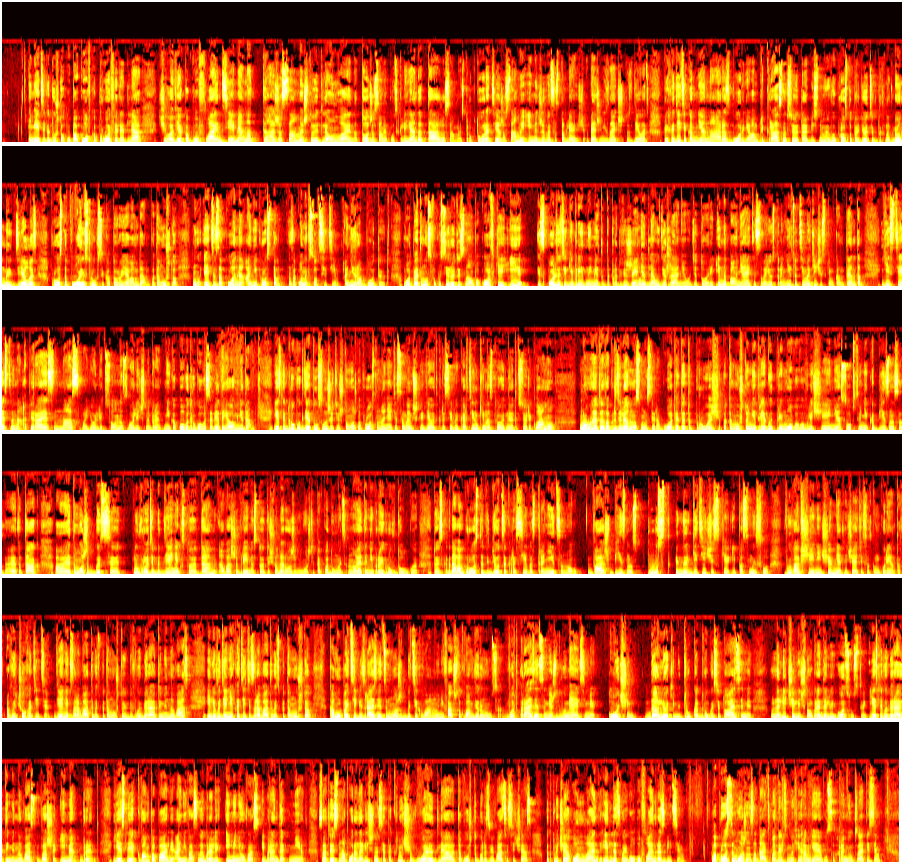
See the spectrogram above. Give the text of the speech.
Имейте в виду, что упаковка профиля для человека в офлайн теме она та же самая, что и для онлайна. Тот же самый путь клиента, та же самая структура, те же самые имиджевые составляющие. Опять же, не знаете, что сделать, приходите ко мне на разбор. Я вам прекрасно все это объясню, и вы просто пойдете вдохновленные делать просто по инструкции, которую я вам дам. Потому что ну, эти законы, они просто законы в соцсети, они работают. Вот, поэтому сфокусируйтесь на упаковке и Используйте гибридные методы продвижения для удержания аудитории и наполняйте свою страницу тематическим контентом, естественно, опираясь на свое лицо, на свой личный бренд. Никакого другого совета я вам не дам. Если вдруг вы где-то услышите, что можно просто нанять СММщика и делать красивые картинки, настроить на это все рекламу, ну, это в определенном смысле работает, это проще, потому что не требует прямого вовлечения собственника бизнеса, да, это так. А это может быть э, ну, вроде бы денег стоит, да, а ваше время стоит еще дороже, вы можете так подумать, но это не про игру в долгую. То есть, когда вам просто ведется красиво страница, но ваш бизнес пуст энергетически и по смыслу, вы вообще ничем не отличаетесь от конкурентов. А вы что хотите? Денег зарабатывать, потому что выбирают именно вас? Или вы денег хотите зарабатывать, потому что кому пойти без разницы, может быть и к вам, но не факт, что к вам вернутся. Вот разница между двумя этими очень далекими друг от друга ситуациями в наличии личного бренда или его отсутствии. Если выбирают именно вас, ваше имя — бренд. Если к вам попали, они вас выбрали, имени у вас и бренда нет. Соответственно, опора на личность — это ключевое для того, чтобы развиваться сейчас, подключая онлайн и для своего офлайн развития. Вопросы можно задать под этим эфиром, я его сохраню в записи.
